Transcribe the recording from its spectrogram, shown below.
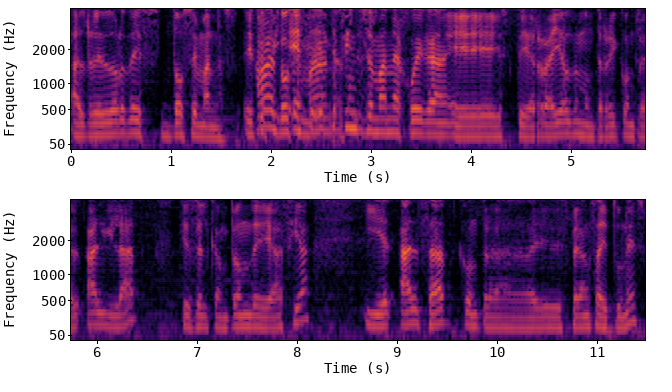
Alrededor de dos semanas. Este, Ah, fi- dos este- semanas, este fin de semana juega eh, este, Rayados de Monterrey contra el Al Hilal, que es el campeón de Asia, y el Al Sadd contra eh, Esperanza de Túnez.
